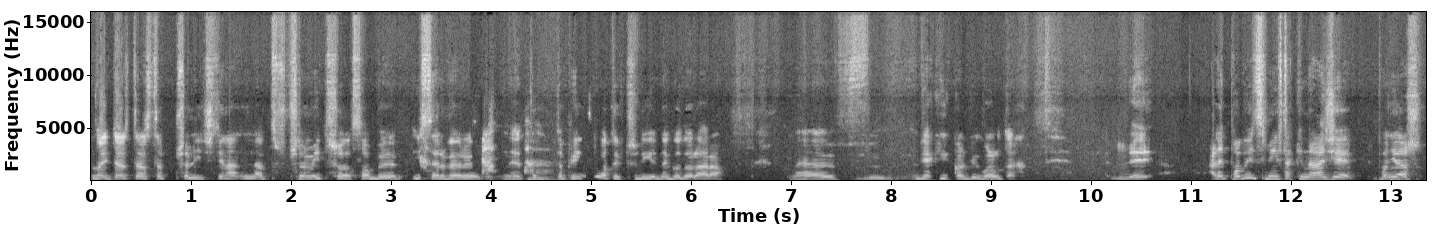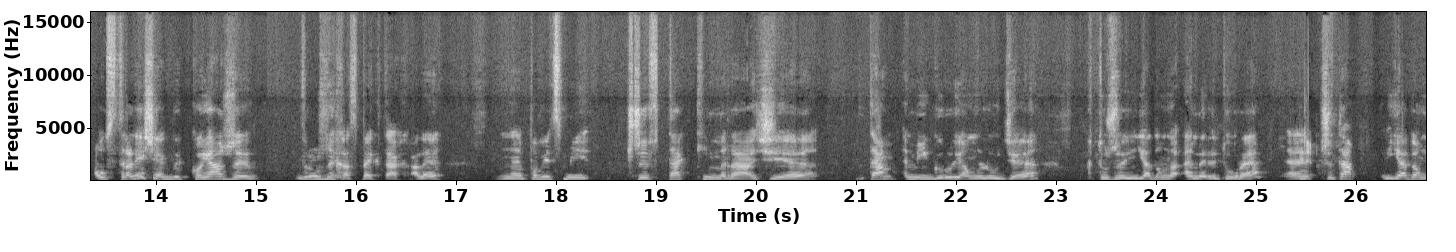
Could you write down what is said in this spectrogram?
No i teraz, teraz przeliczcie na, na przynajmniej trzy osoby i serwery e, to, to 5 zł, czyli jednego dolara e, w, w jakichkolwiek walutach. E, Ale powiedz mi w takim razie, ponieważ Australia się jakby kojarzy w różnych aspektach, ale e, powiedz mi, czy w takim razie tam emigrują ludzie, którzy jadą na emeryturę, e, Nie. czy tam jadą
